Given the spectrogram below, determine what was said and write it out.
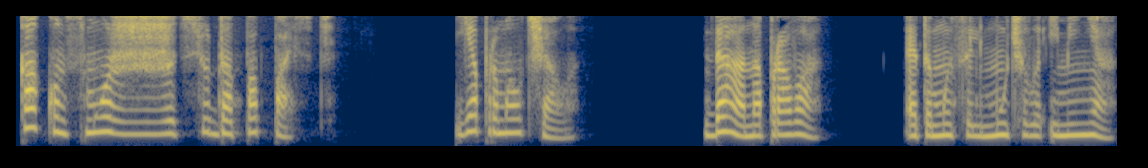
как он сможет сюда попасть? Я промолчала. Да, она права. Эта мысль мучила и меня.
